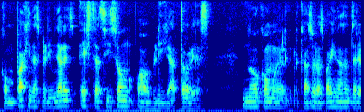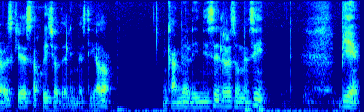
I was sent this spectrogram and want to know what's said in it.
como páginas preliminares, estas sí son obligatorias, no como en el caso de las páginas anteriores, que es a juicio del investigador. En cambio, el índice y el resumen sí. Bien,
